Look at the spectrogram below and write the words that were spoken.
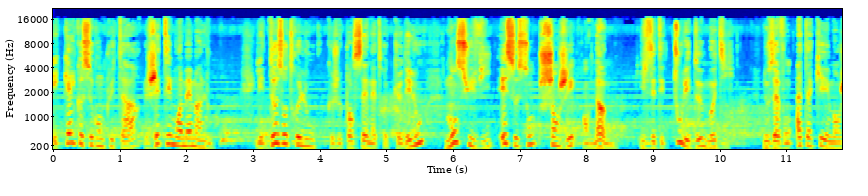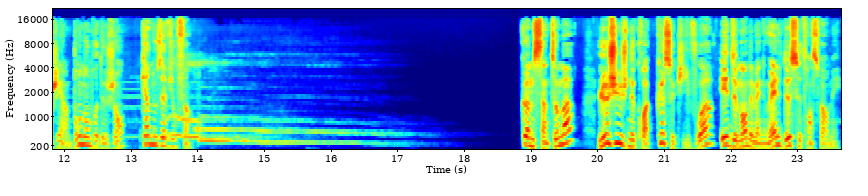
et quelques secondes plus tard, j'étais moi-même un loup. Les deux autres loups, que je pensais n'être que des loups, m'ont suivi et se sont changés en hommes. Ils étaient tous les deux maudits. Nous avons attaqué et mangé un bon nombre de gens car nous avions faim. Comme saint Thomas, le juge ne croit que ce qu'il voit et demande à Manuel de se transformer.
